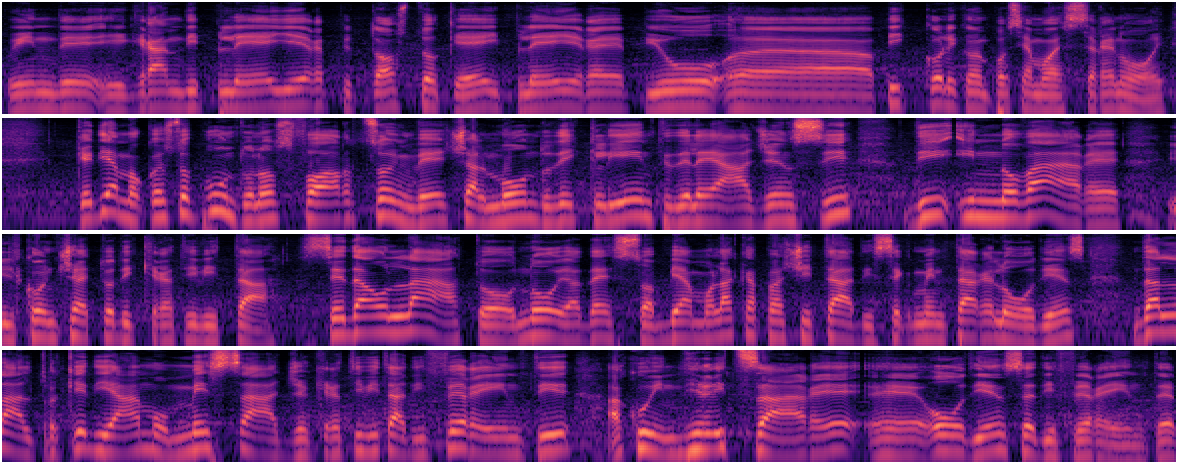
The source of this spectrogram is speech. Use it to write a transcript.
quindi i grandi player piuttosto che i player più eh, piccoli come possiamo essere noi. Chiediamo a questo punto uno sforzo invece al mondo dei clienti delle agency di innovare il concetto di creatività. Se da un lato noi adesso abbiamo la capacità di segmentare l'audience, dall'altro chiediamo messaggi e creatività differenti a cui indirizzare eh, audience differente.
